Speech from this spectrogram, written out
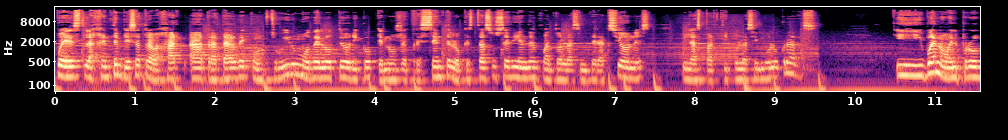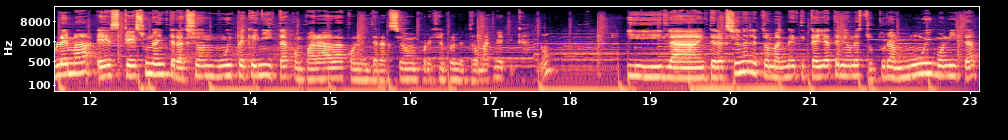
pues la gente empieza a trabajar, a tratar de construir un modelo teórico que nos represente lo que está sucediendo en cuanto a las interacciones y las partículas involucradas. Y bueno, el problema es que es una interacción muy pequeñita comparada con la interacción, por ejemplo, electromagnética, ¿no? Y la interacción electromagnética ya tenía una estructura muy bonita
